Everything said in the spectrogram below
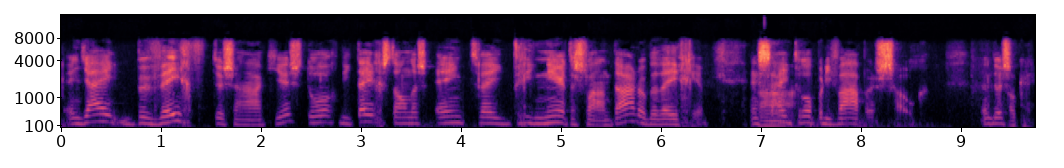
En jij beweegt tussen haakjes door die tegenstanders 1, 2, 3 neer te slaan. Daardoor beweeg je. En Ah. zij droppen die wapens ook. En dus, Oké.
